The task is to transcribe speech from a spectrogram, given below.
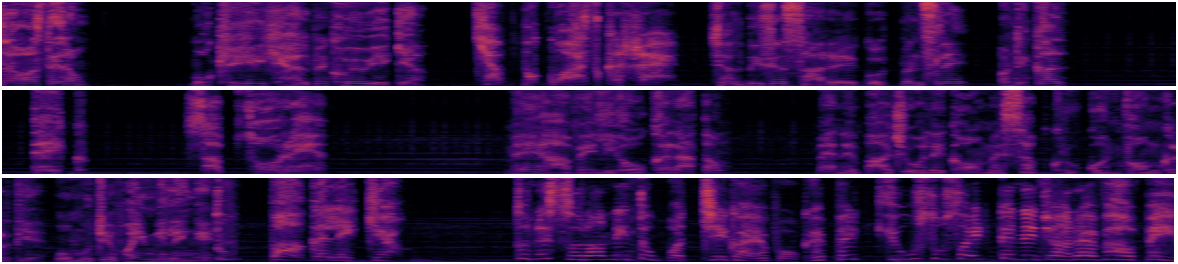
से आवाज़ दे रहा हूँ। मुखिया के ख्याल में खोई हुई है क्या? क्या बकवास कर रहा है? जल्दी से सारे इक्विपमेंट्स ले और निकल। देख सब सो रहे हैं। मैं हवेली होकर आता हूँ। मैंने बाजू वाले गाँव में सब क्रू को इन्फॉर्म कर दिया वो मुझे वहीं मिलेंगे। तू पागल है क्या? तूने सुना नहीं तो बच्चे गायब हो गए। फिर क्यों सुसाइड करने जा रहा है वहाँ पे?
